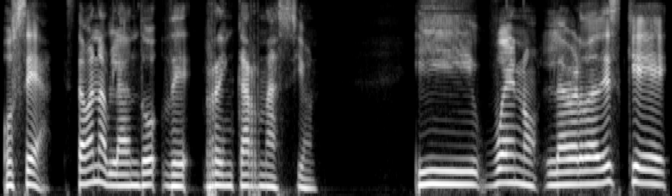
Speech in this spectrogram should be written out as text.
O sea, estaban hablando de reencarnación. Y bueno, la verdad es que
